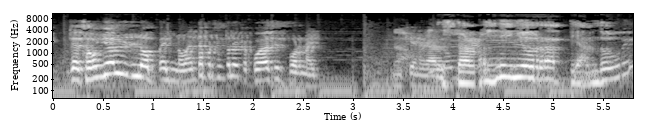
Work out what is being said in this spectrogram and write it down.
y- O sea, según yo lo- el 90% de lo que juegas es Fortnite. En No, general. no ¿Estabas niño rapeando, güey?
